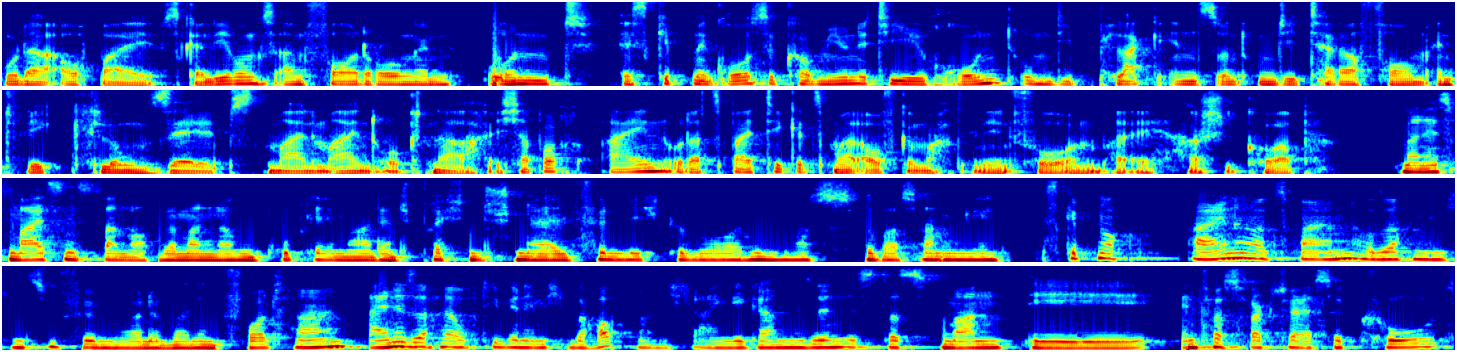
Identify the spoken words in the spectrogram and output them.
oder auch bei Skalierungsanforderungen und es gibt eine große Community rund um die Plugins und um die Terraform-Entwicklung selbst, meinem Eindruck nach. Ich habe auch ein oder zwei Tickets mal aufgemacht in den Foren bei HashiCorp. Man ist meistens dann noch, wenn man ein Problem hat, entsprechend schnell fündig geworden, was sowas angeht. Es gibt noch eine oder zwei andere Sachen, die ich hinzufügen würde bei den Vorteilen. Eine Sache, auf die wir nämlich überhaupt noch nicht eingegangen sind, ist, dass man die Infrastructure as a Code,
